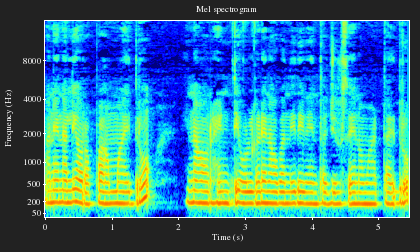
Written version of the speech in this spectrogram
ಮನೆಯಲ್ಲಿ ಅವ್ರ ಅಪ್ಪ, ಅಮ್ಮ ಇದ್ದರು ಇನ್ನು ಅವ್ರ ಹೆಂಡತಿ ಒಳಗಡೆ ನಾವು ಬಂದಿದ್ದೀವಿ ಅಂತ ಜ್ಯೂಸ್ ಏನೋ ಮಾಡ್ತಾಯಿದ್ರು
